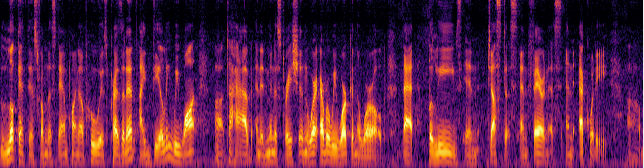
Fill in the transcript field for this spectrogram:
look at this from the standpoint of who is president. Ideally, we want uh, to have an administration wherever we work in the world that believes in justice and fairness and equity. Um,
